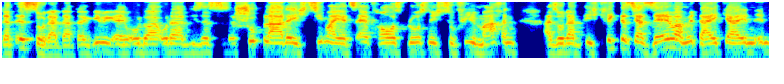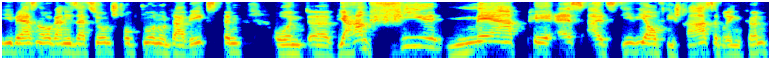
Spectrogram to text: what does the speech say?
das ist so. Da, da, da gebe ich, oder, oder dieses Schublade, ich ziehe mal jetzt F raus, bloß nicht zu viel machen. Also da, ich kriege das ja selber mit, da ich ja in, in diversen Organisationsstrukturen unterwegs bin. Und äh, wir haben viel mehr PS, als die wir auf die Straße bringen können.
